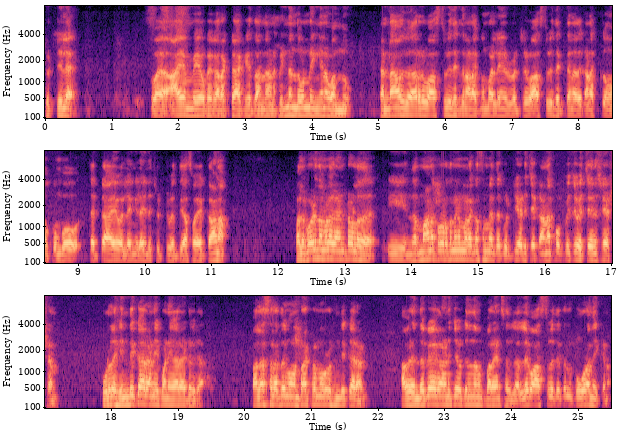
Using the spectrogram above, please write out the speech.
ചുറ്റിലെ ആയമ്പയോ ഒക്കെ കറക്റ്റ് ആക്കി തന്നാണ്. പിന്നെന്തുകൊണ്ട് ഇങ്ങനെ വന്നു? രണ്ടാമത് വേറൊരു വാസ്തു വിദഗ്ധൻ അളക്കുമ്പോൾ അല്ലെങ്കിൽ മറ്റൊരു വാസ്തു വിദഗ്ധൻ അത് കണക്ക് നോക്കുമ്പോൾ തെറ്റായോ അല്ലെങ്കിൽ അതിന്റെ ചുറ്റു വ്യത്യാസമോ കാണാം. പലപ്പോഴും നമ്മൾ കണ്ടിട്ടുള്ളത് ഈ നിർമ്മാണ പ്രവർത്തനങ്ങൾ നടക്കുന്ന സമയത്ത് കുറ്റിയടിച്ച് കണക്കൊപ്പിച്ച് വെച്ചതിന് ശേഷം കൂടുതൽ ഹിന്ദിക്കാരാണ് ഈ പണിക്കാരായിട്ട് വരിക പല സ്ഥലത്തും കോൺട്രാക്ടർമാർ ഹിന്ദിക്കാരാണ്. അവരെന്തൊക്കെയാണ് കാണിച്ചു വെക്കുന്നത് നമുക്ക് പറയാൻ സാധിക്കില്ല. അല്ലെങ്കിൽ വാസ്തു വിദഗ്ധൻ കൂടെ നിൽക്കണം.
